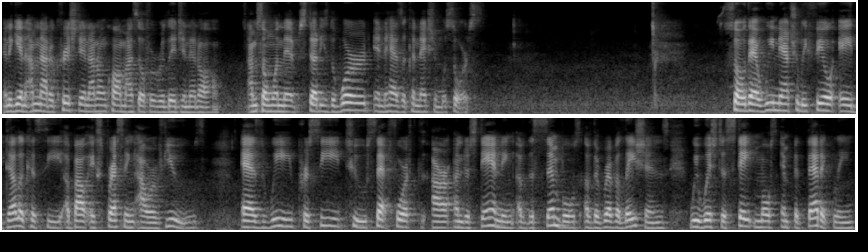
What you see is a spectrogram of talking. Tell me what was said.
And again, I'm not a Christian. I don't call myself a religion at all. I'm someone that studies the word and has a connection with source so that we naturally feel a delicacy about expressing our views as we proceed to set forth our understanding of the symbols of the revelations, we wish to state most empathetically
